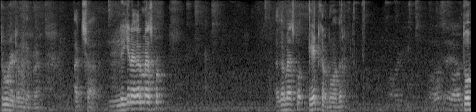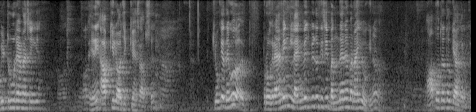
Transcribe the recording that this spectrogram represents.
ट्रू रिटर्न कर रहा है। अच्छा लेकिन अगर मैं इसको अगर मैं इसको एट कर दूँ अगर तो भी ट्रू रहना चाहिए। यानी आपकी लॉजिक के हिसाब से। क्योंकि देखो प्रोग्रामिंग लैंग्वेज भी तो किसी बंदे ने बनाई होगी ना। आप होते तो क्या करते?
